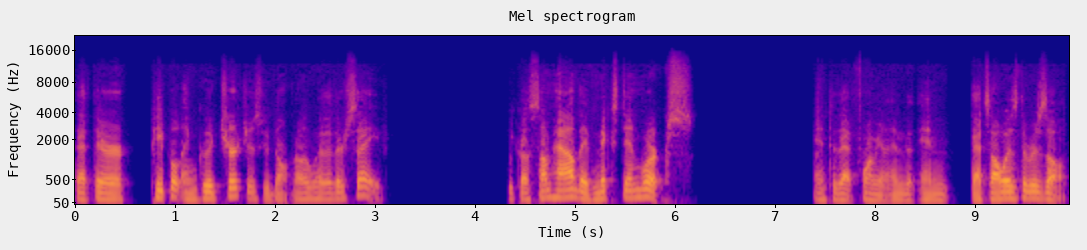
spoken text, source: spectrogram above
that there are people in good churches who don't know whether they're saved because somehow they've mixed in works into that formula, and, and that's always the result.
